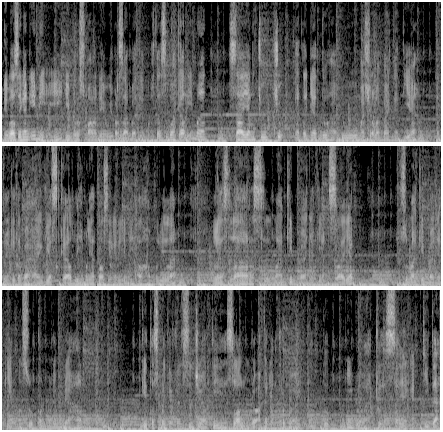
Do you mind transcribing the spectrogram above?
di postingan ini, Ibu Rosmala Dewi persahabat yang menuliskan sebuah kalimat Sayang cucu, katanya tuh, aduh Masya Allah banget ya. Tentunya kita bahagia sekali melihat postingan ini. Alhamdulillah Leslar semakin banyak yang sayang Semakin banyak yang mensupport. Mudah-mudahan Kita sebagai fans sejati selalu mendoakan yang terbaik untuk idola kesayangan kita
